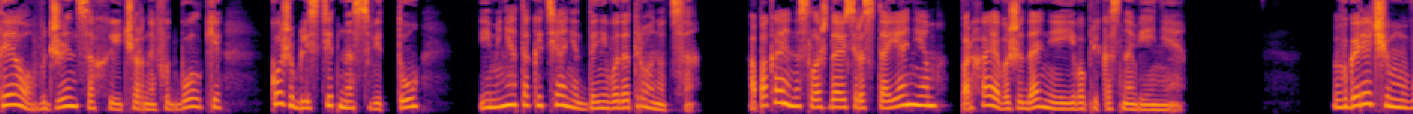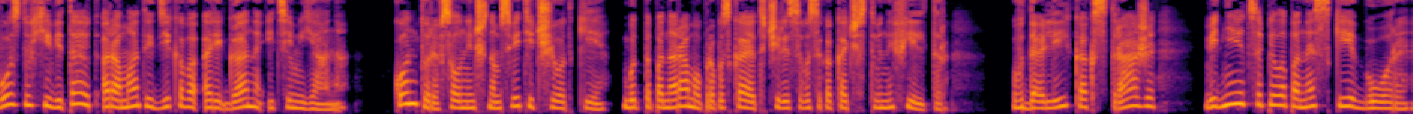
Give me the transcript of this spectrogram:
Тео в джинсах и черной футболке, кожа блестит на свету, и меня так и тянет до него дотронуться. А пока я наслаждаюсь расстоянием, порхая в ожидании его прикосновения. В горячем воздухе витают ароматы дикого орегано и тимьяна. Контуры в солнечном свете четкие, будто панораму пропускают через высококачественный фильтр. Вдали, как стражи, виднеются Пелопонесские горы.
